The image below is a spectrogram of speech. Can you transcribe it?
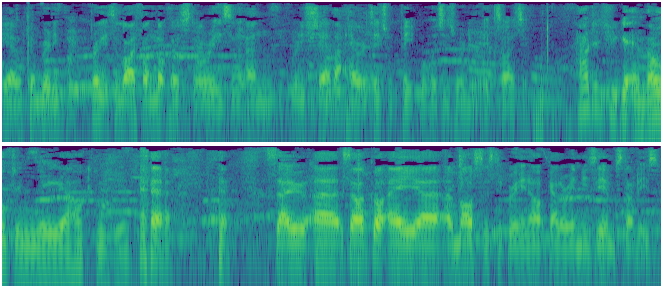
yeah, we can really bring it to life, unlock those stories, and, and, really share that heritage with people, which is really, really exciting. How did you get involved in the uh, hockey museum? so, uh, so I've got a, uh, a, master's degree in art gallery and museum studies,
